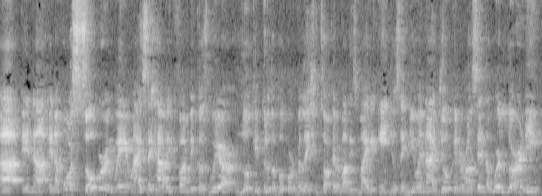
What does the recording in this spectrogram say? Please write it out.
uh, in, a, in a more sobering way. And I say having fun because we are looking through the book of Revelation, talking about these mighty angels, and you and I joking around saying that we're learning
